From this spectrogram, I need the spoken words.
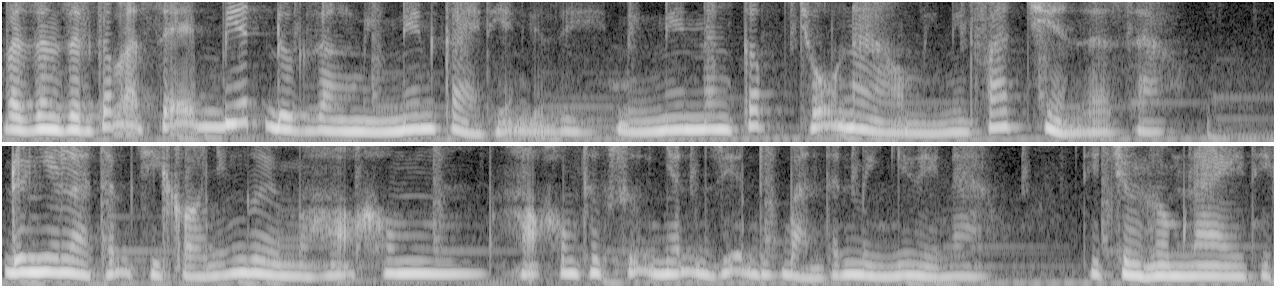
Và dần dần các bạn sẽ biết được rằng mình nên cải thiện cái gì, mình nên nâng cấp chỗ nào, mình nên phát triển ra sao. Đương nhiên là thậm chí có những người mà họ không họ không thực sự nhận diện được bản thân mình như thế nào. Thì trường hợp này thì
